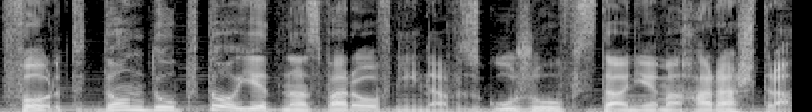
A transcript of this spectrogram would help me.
Fort Dondup to jedna z warowni na wzgórzu w stanie Maharashtra.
